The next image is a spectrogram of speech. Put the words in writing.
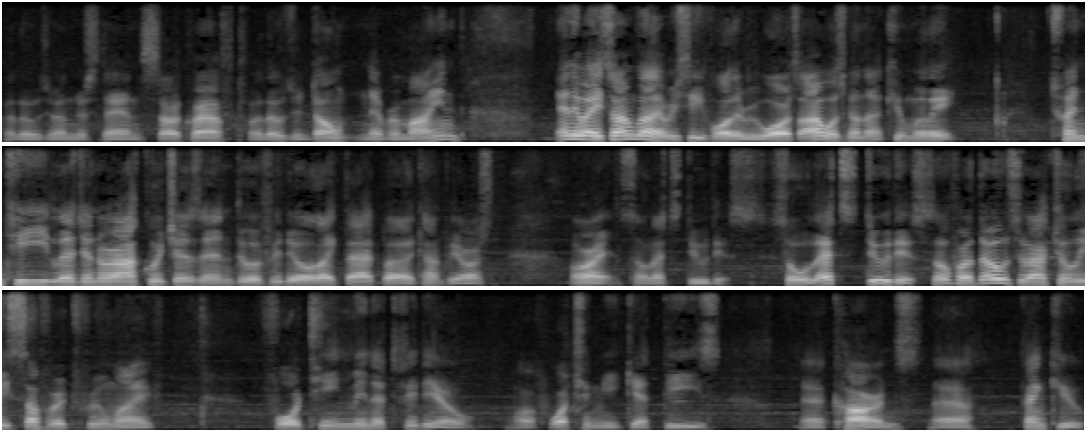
For those who understand StarCraft. For those who don't, never mind. Anyway, so I'm gonna receive all the rewards. I was gonna accumulate 20 legendary arc and do a video like that, but I can't be asked. Alright, so let's do this. So let's do this. So for those who actually suffered through my 14 minute video of watching me get these uh, cards, uh, thank you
